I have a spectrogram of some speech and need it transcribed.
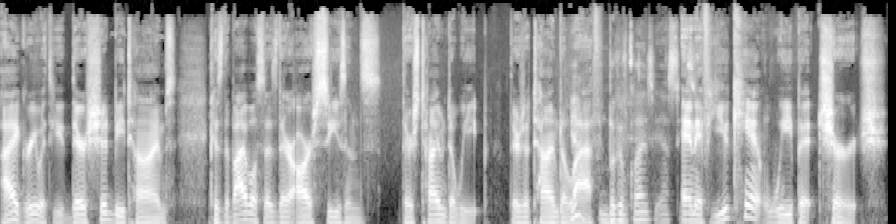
I agree with you. There should be times because the Bible says there are seasons. There's time to weep. There's a time to yeah, laugh. Book of Ecclesiastes. And if you can't weep at church,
